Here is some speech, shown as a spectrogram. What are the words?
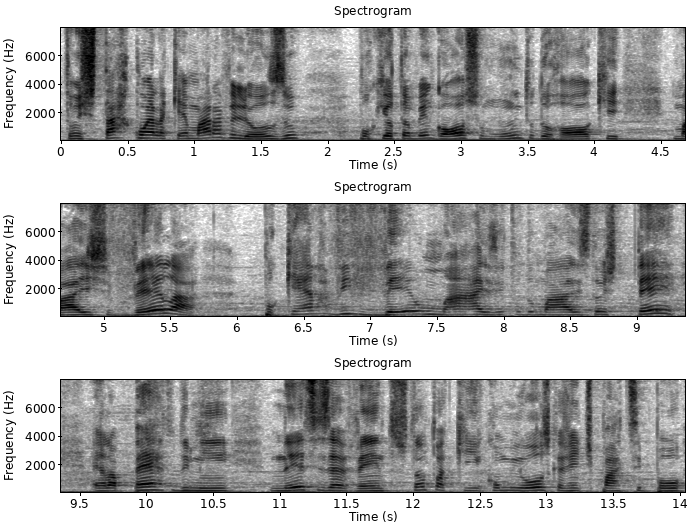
Então, estar com ela aqui é maravilhoso, porque eu também gosto muito do rock, mas vê-la, porque ela viveu mais e tudo mais. Então, ter ela perto de mim nesses eventos, tanto aqui como em outros que a gente participou,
